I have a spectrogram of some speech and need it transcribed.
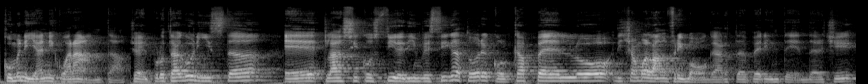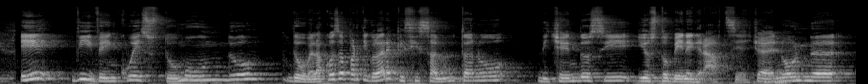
come negli anni 40. Cioè il protagonista è classico stile di investigatore col cappello, diciamo l'Humphrey Bogart per intenderci, e vive in questo mondo dove la cosa particolare è che si salutano dicendosi io sto bene grazie, cioè non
